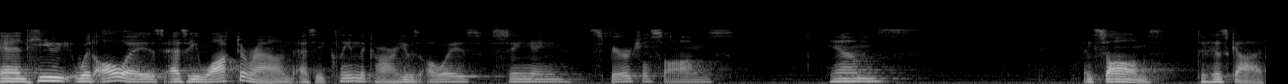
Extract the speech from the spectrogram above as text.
And he would always, as he walked around, as he cleaned the car, he was always singing spiritual songs, hymns, and psalms to his God.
